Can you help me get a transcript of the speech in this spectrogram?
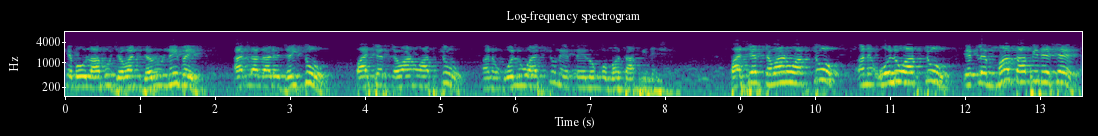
કે બહુ લાંબુ જવાની જરૂર નહીં ભાઈ. આગલા દાડે જઈશું, પાછળ જવાનું આપશું અને ઓલું આપશું ને એટલે એ લોકો મત આપી દેશે. પાછળ ચવાણું આપશું અને ઓલું આપશું એટલે મત આપી દેશે.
